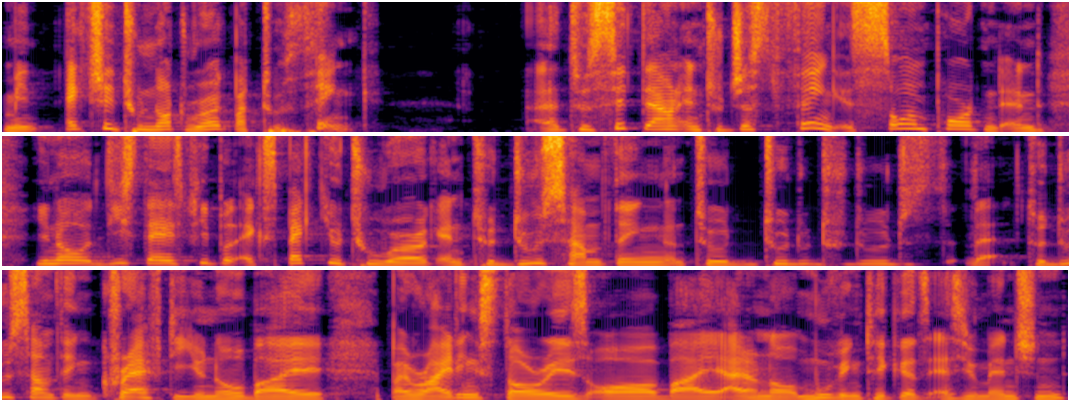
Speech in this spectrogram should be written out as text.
I mean, actually to not work, but to think uh, to sit down and to just think is so important. And you know, these days people expect you to work and to do something to to to do to do something crafty. You know, by by writing stories or by I don't know moving tickets, as you mentioned.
